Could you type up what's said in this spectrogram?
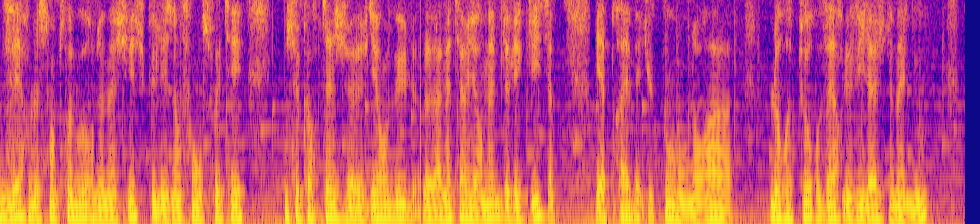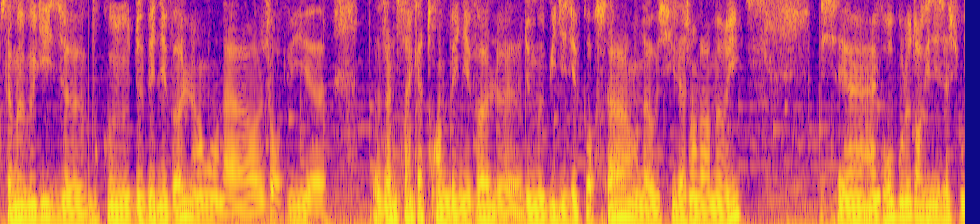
vers le centre-bourg de Maché, ce que les enfants ont souhaité que ce cortège déambule à l'intérieur même de l'église. Et après, bah, du coup, on aura le retour vers le village de Malnou. Ça mobilise beaucoup de bénévoles. Hein. On a aujourd'hui 25 à 30 bénévoles de mobiliser pour ça. On a aussi la gendarmerie. C'est un gros boulot d'organisation.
